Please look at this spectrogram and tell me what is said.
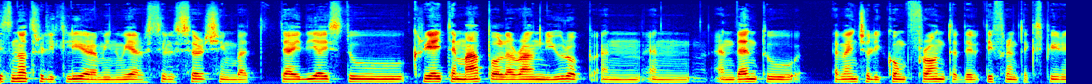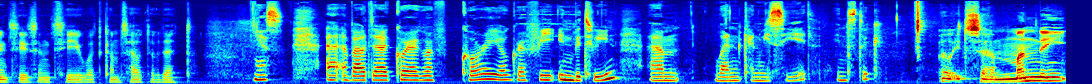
is not really clear i mean we are still searching but the idea is to create a map all around europe and and and then to eventually confront the different experiences and see what comes out of that Yes. Uh, about the choreograph- choreography in between. Um, when can we see it in stuk? Well, it's uh, Monday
